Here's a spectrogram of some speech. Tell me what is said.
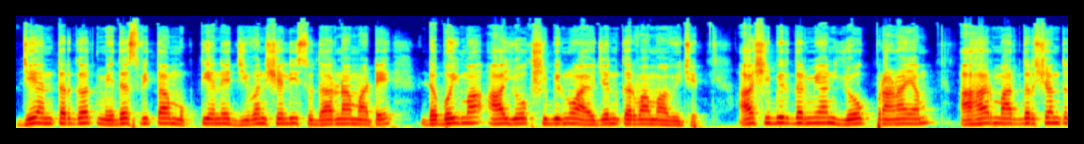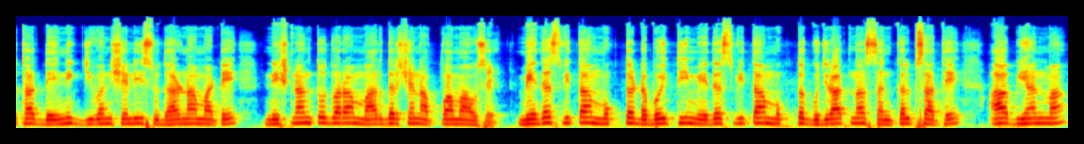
જે અંતર્ગત મેદસ્વીતા મુક્તિ અને જીવનશૈલી સુધારણા માટે ડભોઈમાં આ યોગ શિબિરનું આયોજન કરવામાં આવ્યું છે. આ શિબિર દરમિયાન યોગ, પ્રાણાયામ, આહાર માર્ગદર્શન તથા દૈનિક જીવનશૈલી સુધારણા માટે નિષ્ણાંતો દ્વારા માર્ગદર્શન આપવામાં આવશે. મેદસ્વીતા મુક્ત ડભોઈથી મેદસ્વીતા મુક્ત ગુજરાતના સંકલ્પ સાથે આ અભિયાનમાં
